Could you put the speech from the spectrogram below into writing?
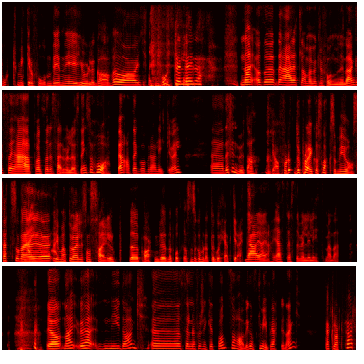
bort mikrofonen din i julegave og gitt den bort, eller? Nei, altså det er et eller annet med mikrofonen min i dag, så jeg er på en sånn reserveløsning. Så håper jeg at det går bra likevel. Uh, det finner vi ut av. ja, for du, du, pleier ikke å snakke så mye uansett, så det er, i og med at du er litt sånn silent partner i denne podkasten, så kommer det til å gå helt greit. Ja, ja, ja. Jeg stresser veldig lite med det. ja, nei, ny dag. Eh, selv med forsinket pod, så har vi ganske mye på hjertet i dag. Det er klart vi har.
